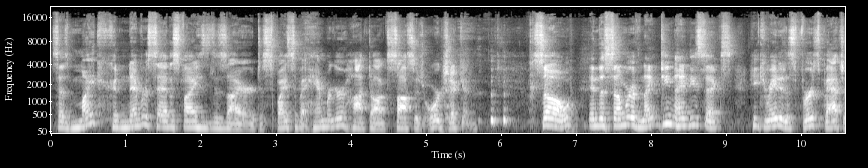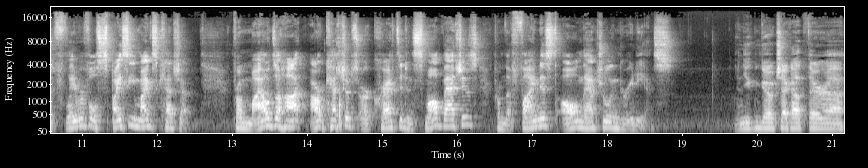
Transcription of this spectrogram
says Mike could never satisfy his desire to spice up a hamburger, hot dog, sausage, or chicken. so, in the summer of 1996, he created his first batch of flavorful Spicy Mike's ketchup. From mild to hot, our ketchups are crafted in small batches from the finest all natural ingredients. And you can go check out their uh,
